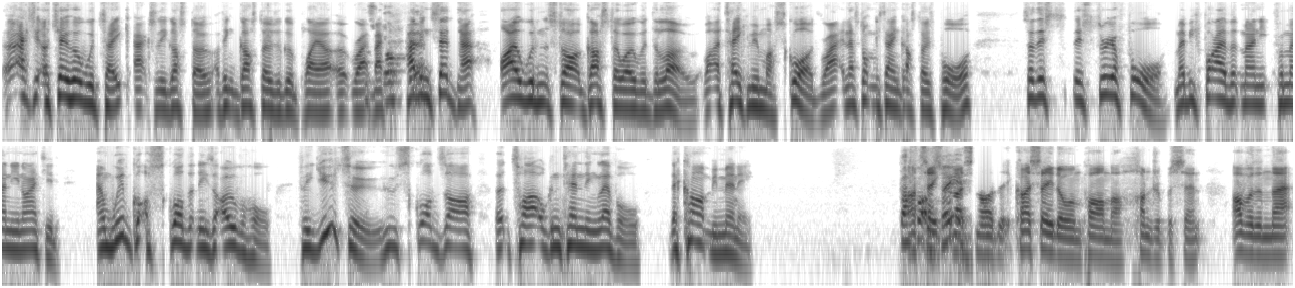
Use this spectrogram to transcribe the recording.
Uh, actually, I'll tell you who I would take. Actually, Gusto. I think Gusto's a good player at right back. Yeah. Having said that, I wouldn't start Gusto over Dalot, but I take him in my squad, right? And that's not me saying Gusto's poor. So there's there's three or four, maybe five at Man for Man United, and we've got a squad that needs an overhaul. For you two, whose squads are at title contending level, there can't be many. That's I'll take Caicedo, Caicedo and Palmer, hundred percent. Other than that,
